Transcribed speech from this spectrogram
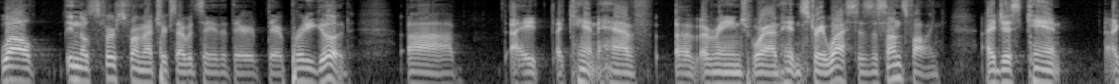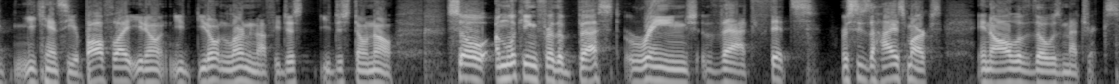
Well, in those first four metrics, I would say that they're they're pretty good. Uh, I I can't have a, a, range where I'm hitting straight west as the sun's falling. I just can't. I, you can't see your ball flight. You don't. You, you don't learn enough. You just you just don't know. So I'm looking for the best range that fits receives the highest marks in all of those metrics.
